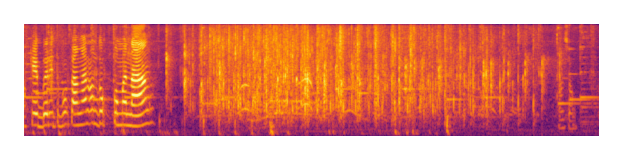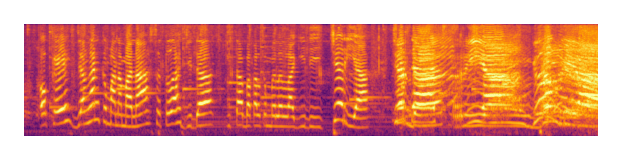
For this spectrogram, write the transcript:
Oke, beri tepuk tangan untuk pemenang. Oke, jangan ke mana-mana. Setelah jeda, kita bakal kembali lagi di Ceria, Cerdas, Riang, Gembira.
